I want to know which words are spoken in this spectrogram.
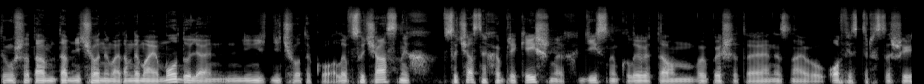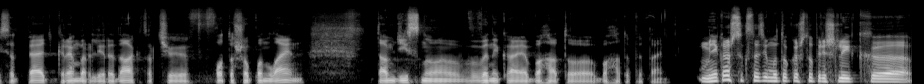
Тому що там там нічого немає, там немає модуля, нічого такого. Але в сучасних в сучасних аплікейшенах, дійсно, коли ви там ви пишете, не знаю, Office 365, Grammarly редактор чи Photoshop Online, там дійсно виникає багато, багато питань. Мне кажется, кстати, мы только что пришли к э,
